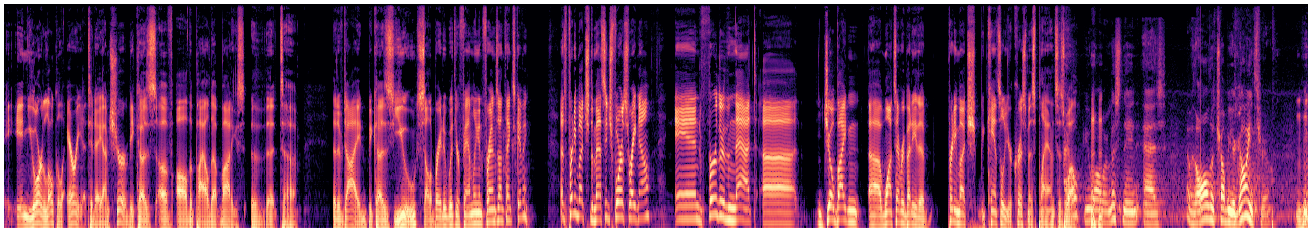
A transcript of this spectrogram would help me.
in your local area today, I'm sure, because of all the piled up bodies that uh, that have died because you celebrated with your family and friends on Thanksgiving. That's pretty much the message for us right now. And further than that, uh, Joe Biden uh, wants everybody to pretty much cancel your Christmas plans as I well. hope you all are listening as with all the trouble you're going through. You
